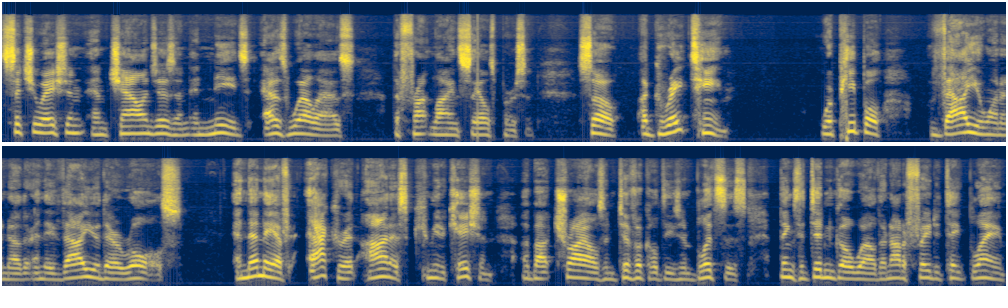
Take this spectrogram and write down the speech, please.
situation and challenges and, and needs as well as the frontline salesperson. So a great team where people value one another and they value their roles and then they have accurate, honest communication about trials and difficulties and blitzes, things that didn't go well. They're not afraid to take blame.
